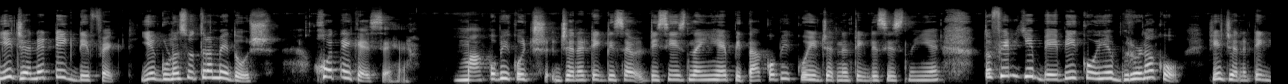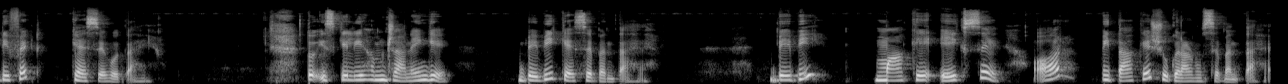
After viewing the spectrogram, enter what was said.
ये जेनेटिक डिफेक्ट ये गुणसूत्र में दोष होते कैसे हैं? माँ को भी कुछ जेनेटिक डिसीज नहीं है, पिता को भी कोई जेनेटिक डिसीज नहीं है तो फिर ये बेबी को, ये भ्रूण को ये जेनेटिक डिफेक्ट कैसे होता है? तो इसके लिए हम जानेंगे बेबी कैसे बनता है? बेबी माँ के एक से और पिता के शुक्राणु से बनता है।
